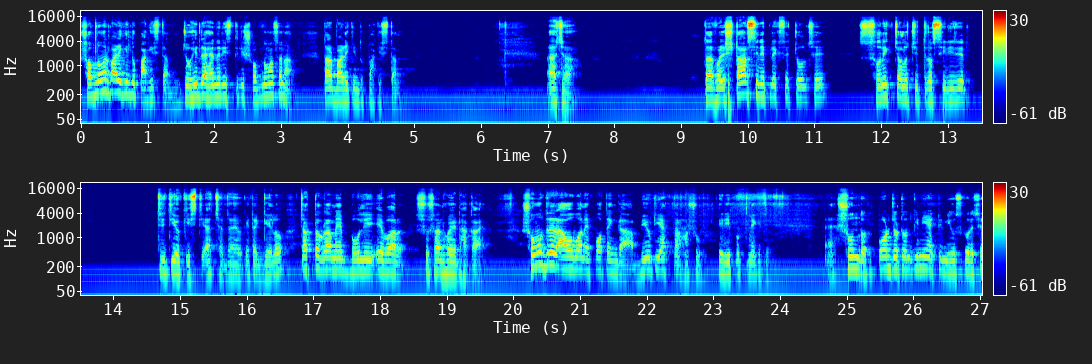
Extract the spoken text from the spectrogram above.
শবনমের বাড়ি কিন্তু পাকিস্তান। জহিদ রাহানের স্ত্রী শবনম আছে না? তার বাড়ি কিন্তু পাকিস্তান। আচ্ছা তারপরে স্টার সিনেপ্লেক্সে চলছে সনিক চলচ্চিত্র সিরিজের তৃতীয় কিস্তি। আচ্ছা যাই হোক, এটা গেল। চট্টগ্রামে বলি এবার সুশান হয়ে ঢাকায়। সমুদ্রের আহ্বানে পতেঙ্গা বিউটি আক্তার হাসু এই রিপোর্ট লিখেছে। হ্যাঁ, সুন্দর পর্যটনকে নিয়ে একটি নিউজ করেছে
